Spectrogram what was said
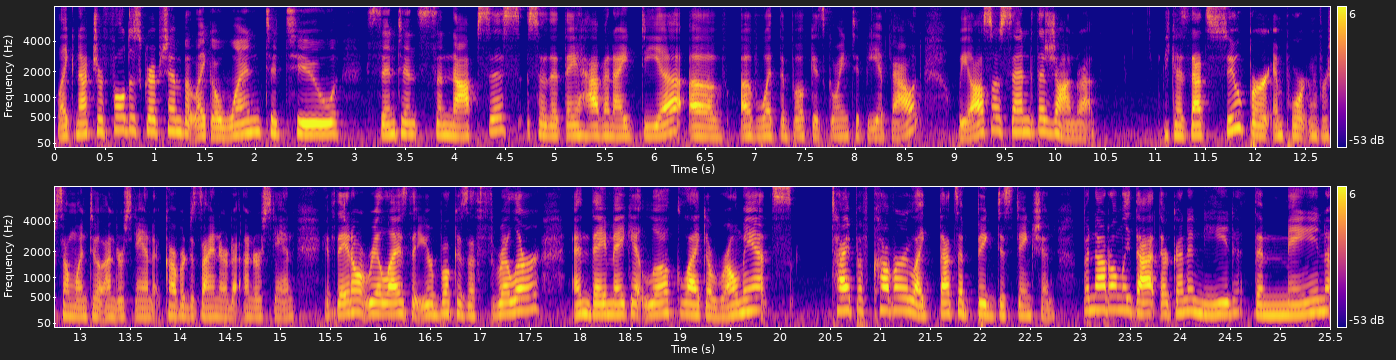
like not your full description, but like a one to two sentence synopsis so that they have an idea of, of what the book is going to be about. We also send the genre because that's super important for someone to understand, a cover designer to understand. If they don't realize that your book is a thriller and they make it look like a romance type of cover, like that's a big distinction. But not only that, they're going to need the main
